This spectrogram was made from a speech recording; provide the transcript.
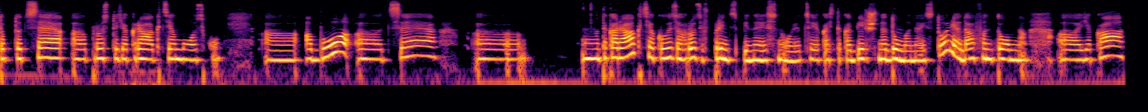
тобто це е, просто як реакція мозку. Е, або це така реакція, коли загрози в принципі не існує. Це якась така більш надумана історія, да, фантомна, яка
